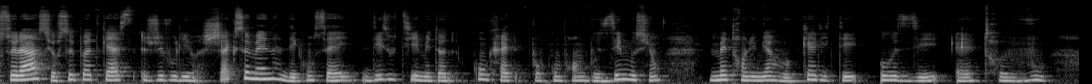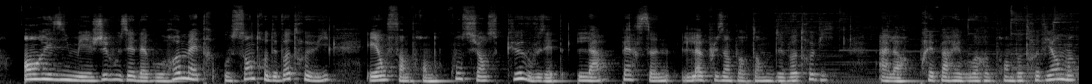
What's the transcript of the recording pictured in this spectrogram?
cela, sur ce podcast, je vous livre chaque semaine des conseils, des outils et méthodes concrètes pour comprendre vos émotions, mettre en lumière vos qualités, oser être vous. En résumé, je vous aide à vous remettre au centre de votre vie et enfin prendre conscience que vous êtes la personne la plus importante de votre vie. Alors préparez-vous à reprendre votre vie en main.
